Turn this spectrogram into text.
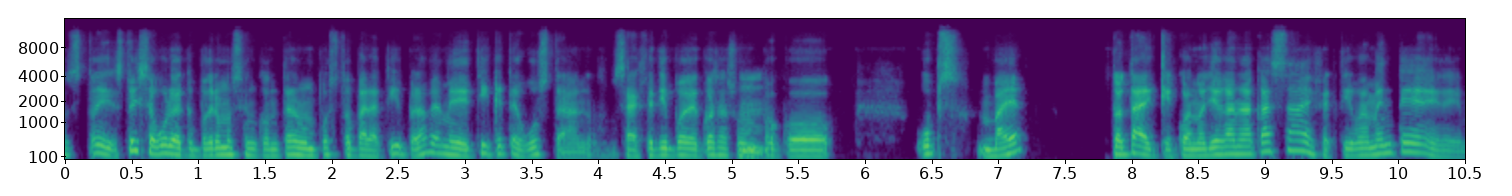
Estoy, estoy seguro de que podremos encontrar un puesto para ti, pero háblame de ti, ¿qué te gusta? O sea, este tipo de cosas un mm. poco. Ups, vaya. Total, que cuando llegan a casa, efectivamente, eh,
